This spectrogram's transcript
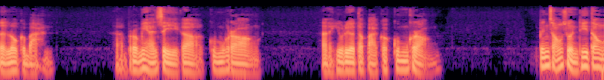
และโลกบาลอ่าพรหมวิหารสี่ก็คุ้มครองอ่าหิริโอตปะก็คุ้มครอง เป็นสองส่วนที่ต้อง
